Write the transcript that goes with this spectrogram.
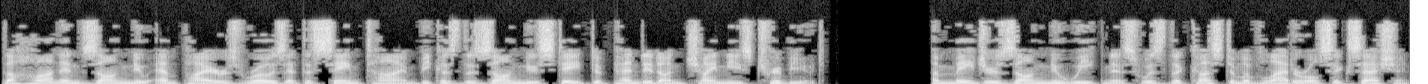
The Han and Xiongnu empires rose at the same time because the Xiongnu state depended on Chinese tribute. A major Xiongnu weakness was the custom of lateral succession.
